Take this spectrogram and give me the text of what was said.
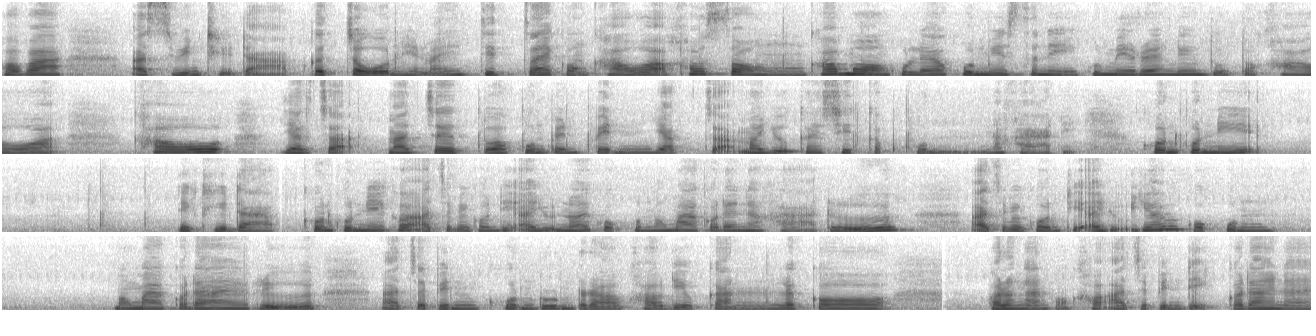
เพราะว่าอัศวินถือดาบกระโจนเห็นไหมจิตใจของเขาอะเขาส่องเขามองคุณแล้วคุณมีเสน่ห์คุณมีแรงดึงดูดต่อเขาอะเขาอยากจะมาเจอตัวคุณเป็นๆอยากจะมาอยู่ใกล้ชิดกับคุณนะคะนี่คนคนนี้เด็กถือดาบ คนคนนี้ก็อาจจะเป็นคนที่อายุน้อยกว่าคุณมากๆก็ได้นะคะ หรืออาจจะเป็นคนที่อายุเยอะกว่าคุณมากๆก็ได้ หรืออาจจะเป็นคนรุ่นราวคราวเดียวกัน แล้วก็พลังงานของเขาอาจจะเป็นเด็กก็ได้นะ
